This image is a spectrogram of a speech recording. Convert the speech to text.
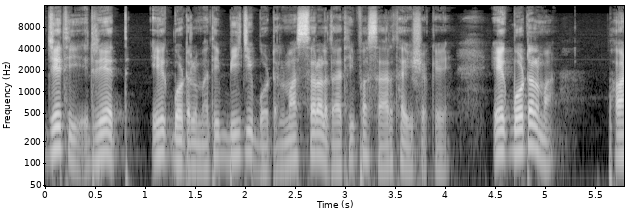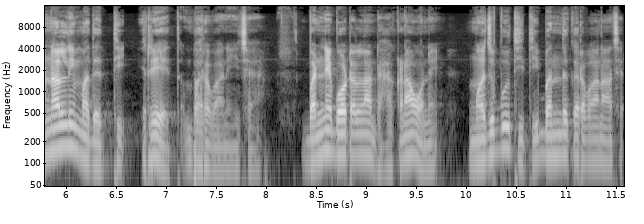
જેથી રેત એક બોટલમાંથી બીજી બોટલમાં સરળતાથી પસાર થઈ શકે. એક બોટલમાં ફનલની મદદથી રેત ભરવાની છે. બંને બોટલના ઢાંકણાઓને મજબૂતીથી બંધ કરવાના છે.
